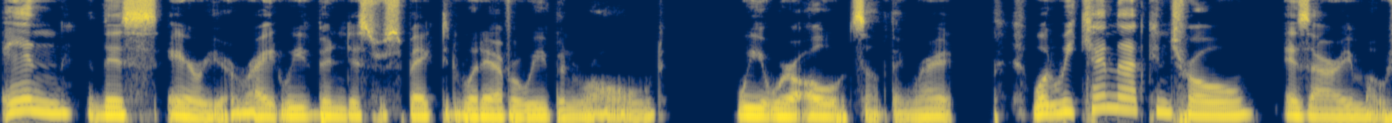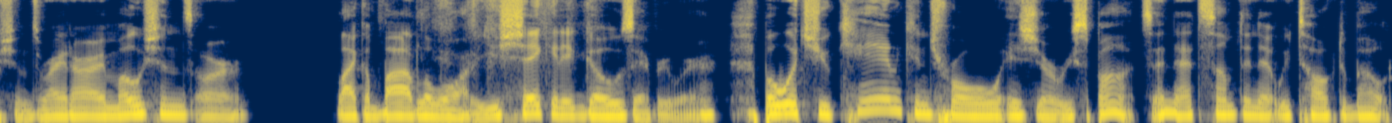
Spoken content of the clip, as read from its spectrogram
in this area, right, we've been disrespected, whatever, we've been wronged, we were owed something, right? What we cannot control is our emotions, right? Our emotions are like a bottle of water. You shake it, it goes everywhere. But what you can control is your response. And that's something that we talked about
